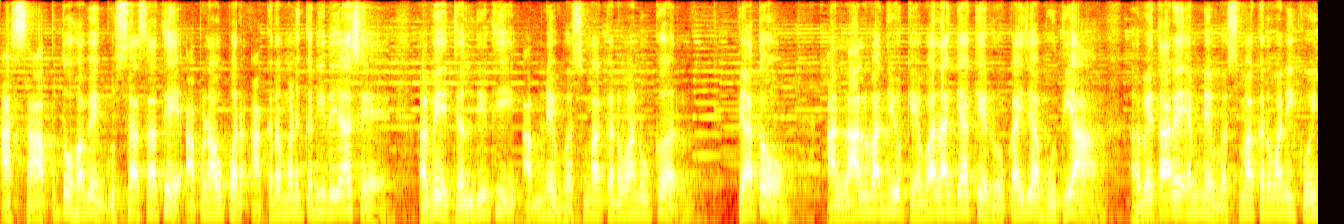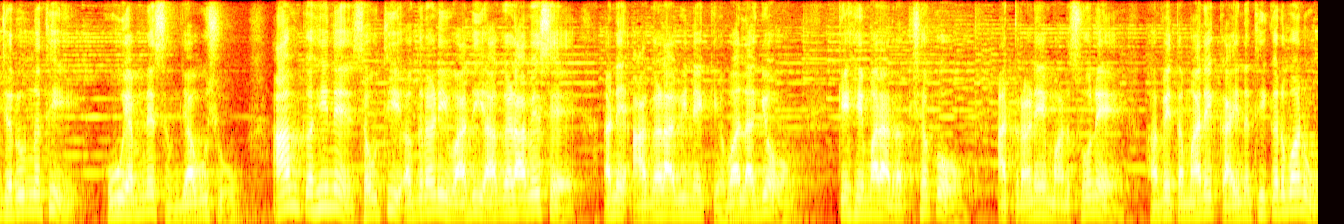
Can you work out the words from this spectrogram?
આ સાપ તો હવે ગુસ્સા સાથે આપણા ઉપર આક્રમણ કરી રહ્યા છે. હવે જલ્દીથી આમને વશમાં કરવાનું કર. ત્યાં તો આ લાલવાદીઓ કહેવા લાગ્યા કે, રોકાઈ જા ભૂતિયા, હવે તારે એમને વશમાં કરવાની કોઈ જરૂર નથી. હું એમને સમજાવું છું. આમ કહીને સૌથી અગ્રણી વાદી આગળ આવે છે અને આગળ આવીને કહેવા લાગ્યો કે, હે મારા રક્ષકો, આ ત્રણેય માણસોને હવે તમારે કાંઈ નથી કરવાનું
